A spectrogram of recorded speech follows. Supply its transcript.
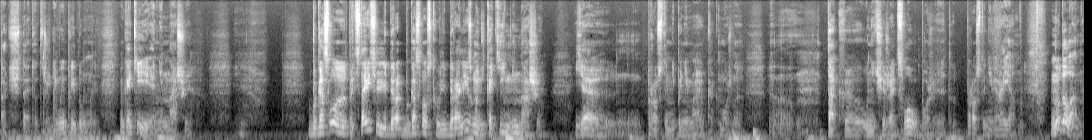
так считают, это же не мы придумали. Ну какие они наши? Богослов... представители либера... богословского либерализма никакие не наши. Я просто не понимаю, как можно э, так э, уничижать Слово Божие. Это просто невероятно. Ну да ладно.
